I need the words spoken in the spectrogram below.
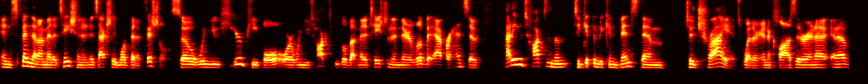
and spend that on meditation. And it's actually more beneficial. So when you hear people or when you talk to people about meditation and they're a little bit apprehensive, how do you talk to them to get them to convince them to try it whether in a closet or in a in a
